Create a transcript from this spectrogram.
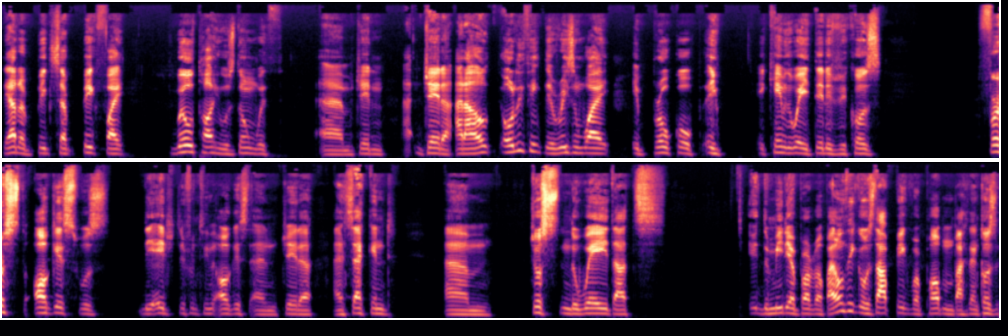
they had a big sep- big fight. Will thought he was done with um Jaden uh, Jada, and I only think the reason why it broke up it it came the way it did is because first August was the age difference between August and Jada, and second, um, just in the way that the media brought it up. I don't think it was that big of a problem back then because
